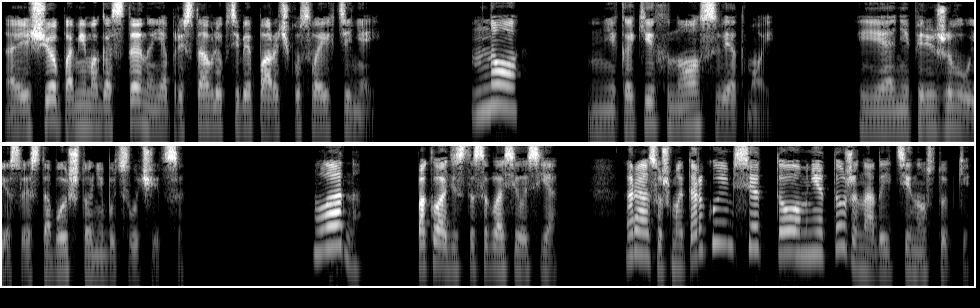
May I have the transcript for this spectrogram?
А еще, помимо Гастена, я приставлю к тебе парочку своих теней. Но... Никаких «но», свет мой. Я не переживу, если с тобой что-нибудь случится. Ладно, покладисто согласилась я. Раз уж мы торгуемся, то мне тоже надо идти на уступки.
